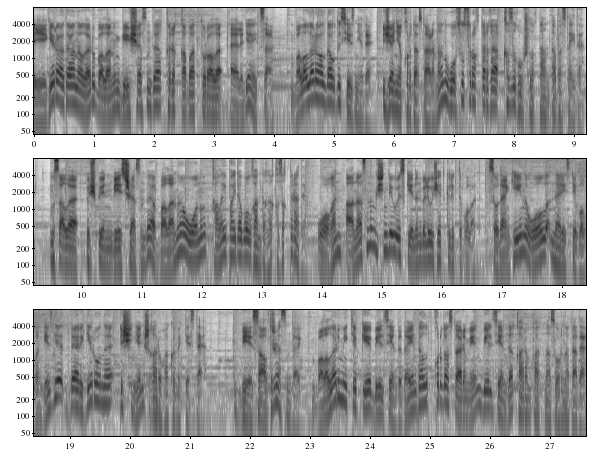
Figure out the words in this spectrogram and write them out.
Егер ата аналар баланың 5 жасында қырық қабат туралы әлі де айтса балалар алдауды сезінеді. Және құрдастарынан осы сұрақтарға қызығушылық таныта бастайды. Мысалы 3 пен 5 жасында баланы оның қалай пайда болғандығы қызықтырады. Оған анасының ішінде өскенін білу жеткілікті болады. Содан кейін ол нәресте болған кезде дәрігер оны ішінен шығаруға көмектесті. 5-6 жасында. Балалар мектепке белсенді дайындалып құрдастарымен белсенді қарым-қатынас орнатады.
